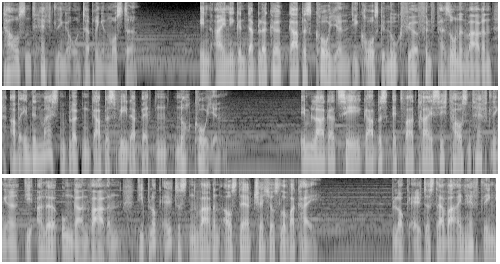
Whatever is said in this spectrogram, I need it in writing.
1000 Häftlinge unterbringen musste. In einigen der Blöcke gab es Kojen, die groß genug für fünf Personen waren, aber in den meisten Blöcken gab es weder Betten noch Kojen. Im Lager C gab es etwa 30.000 Häftlinge, die alle Ungarn waren. Die Blockältesten waren aus der Tschechoslowakei. Blockältester war ein Häftling,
